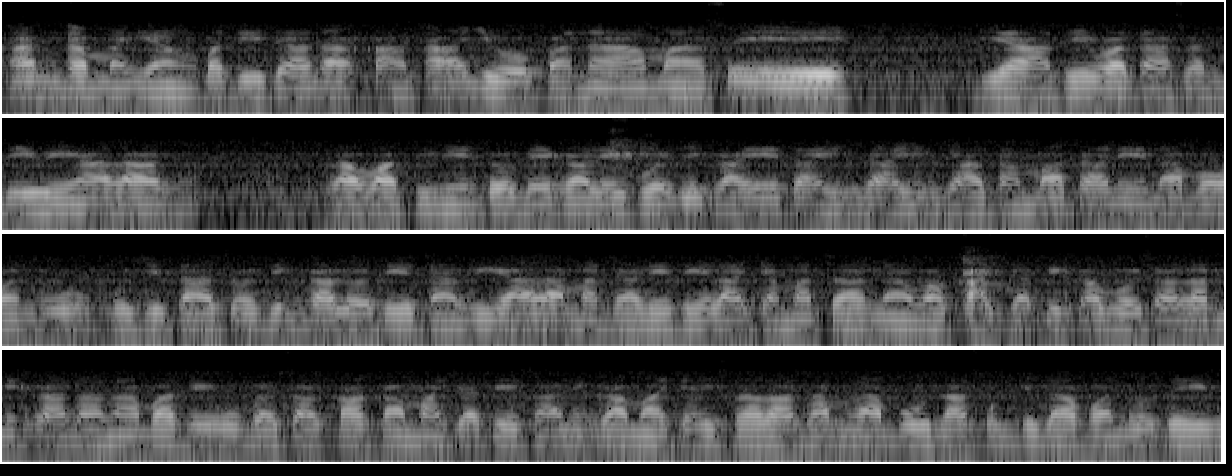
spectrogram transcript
ท่านธรรมยังปฏิตานาคาถาโยปนามาเสยาเทวตาสันติวิหาร ลาวาติเนโตเปกาลิโพธิกาเอตาหิงดาหิงดาธรรมะตาเนนะมวันตุปุชิตาโสติงกาโลเตตาวิหารมัจจาริเทลาจามัจจานาวะกัจจปิกาโวสาลามิกาดานาบาติอุปสักกากามาจติสานิกามาจอิสระสัมนาปูนาสุกิตาวันตุเตส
